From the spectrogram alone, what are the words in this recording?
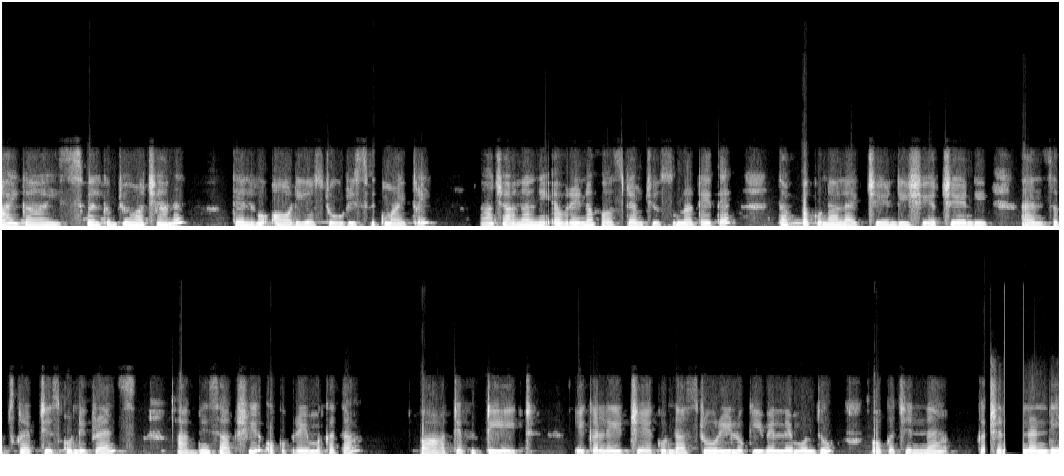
Hi guys welcome to our channel Telugu audio stories with Maitri నా ఛానల్ని ఎవరైనా ఫస్ట్ టైం చూస్తున్నట్టయితే తప్పకుండా లైక్ చేయండి షేర్ చేయండి అండ్ సబ్స్క్రైబ్ చేసుకోండి ఫ్రెండ్స్ అగ్ని సాక్షి ఒక ప్రేమ కథ పార్ట్ ఫిఫ్టీ ఎయిట్ ఇక లేట్ చేయకుండా స్టోరీలోకి వెళ్ళే ముందు ఒక చిన్న క్వశ్చన్ అండి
